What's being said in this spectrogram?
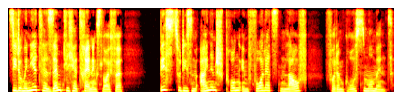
Sie dominierte sämtliche Trainingsläufe, bis zu diesem einen Sprung im vorletzten Lauf vor dem großen Moment.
